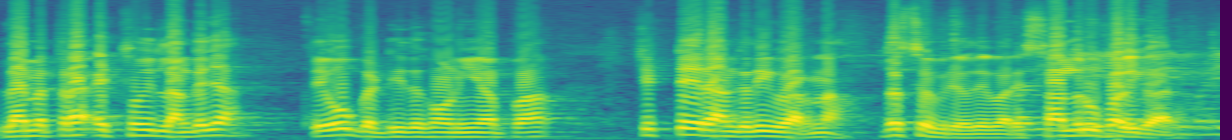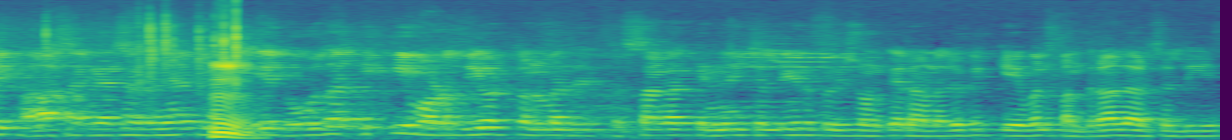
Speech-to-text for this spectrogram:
ਲੈ ਮਿੱਤਰਾ ਇੱਥੋਂ ਦੀ ਲੰਘ ਜਾ ਤੇ ਉਹ ਗੱਡੀ ਦਿਖਾਉਣੀ ਆ ਆਪਾਂ ਚਿੱਟੇ ਰੰਗ ਦੀ ਵਰਨਾ। ਦੱਸੋ ਵੀਰੇ ਉਹਦੇ ਬਾਰੇ ਸੰਦਰੂਫ ਵਾਲੀ ਕਾਰ। ਬੜੀ ਖਾਸ ਹੈ ਕਹਿ ਸਕਦੇ ਹਾਂ। ਕਿਉਂਕਿ ਇਹ 2021 ਮਾਡਲ ਦੀ ਔਰ ਤੁਹਾਨੂੰ ਮੈਂ ਦੱਸਾਂਗਾ ਕਿੰਨੀ ਚੱਲੀ ਹੈ ਤੇ ਤੁਸੀਂ ਸੁਣ ਕੇ ਹੈਰਾਨ ਹੋ ਜਾਓਗੇ ਕੇਵਲ 15000 ਚੱਲੀ ਹੈ।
